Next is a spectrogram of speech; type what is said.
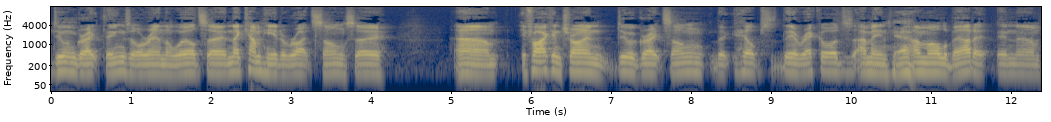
doing great things all around the world. So, and they come here to write songs. So, um, if I can try and do a great song that helps their records, I mean, Yeah. I'm all about it. And um,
